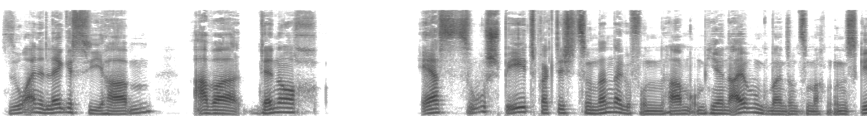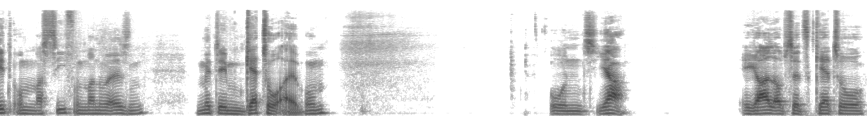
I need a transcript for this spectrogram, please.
so eine Legacy haben, aber dennoch erst so spät praktisch zueinander gefunden haben, um hier ein Album gemeinsam zu machen. Und es geht um Massiv und Manuelsen mit dem Ghetto-Album. Und ja, egal ob es jetzt Ghetto,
